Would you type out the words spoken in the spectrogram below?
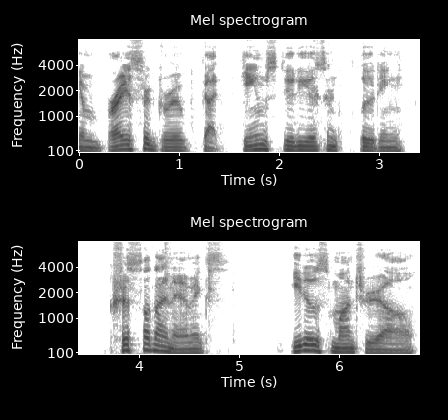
Embracer Group got game studios including Crystal Dynamics, Eidos Montreal,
